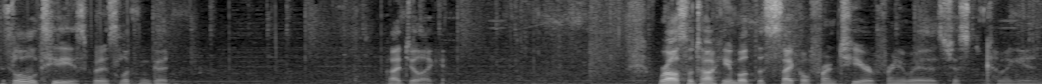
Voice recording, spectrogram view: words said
It's a little tedious, but it's looking good. Glad you like it. We're also talking about the Cycle Frontier for anybody that's just coming in.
